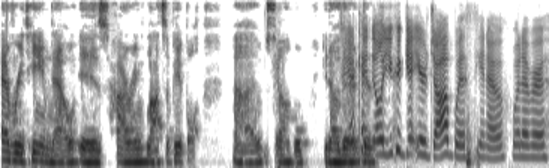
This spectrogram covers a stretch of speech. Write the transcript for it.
every team now is hiring lots of people. Uh, so you know, yeah, Kendall, you could get your job with you know whatever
